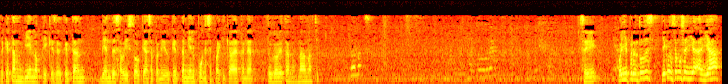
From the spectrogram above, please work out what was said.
de qué tan bien lo apliques, de qué tan bien desarrolles todo lo que has aprendido, que tan bien lo pongas en práctica, va a depender tu gloria eterna, nada más, chicos. Nada más. Sí. Oye, pero entonces, ya cuando estemos allá, allá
